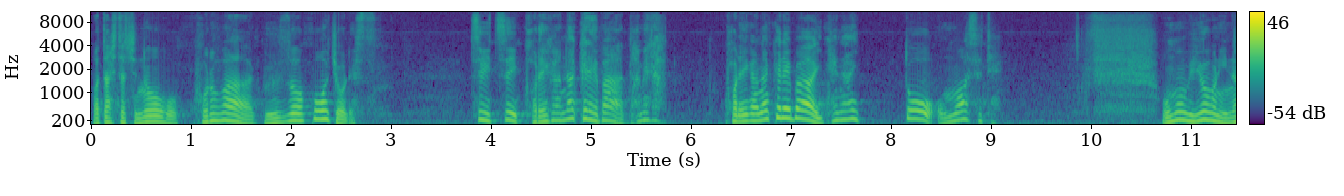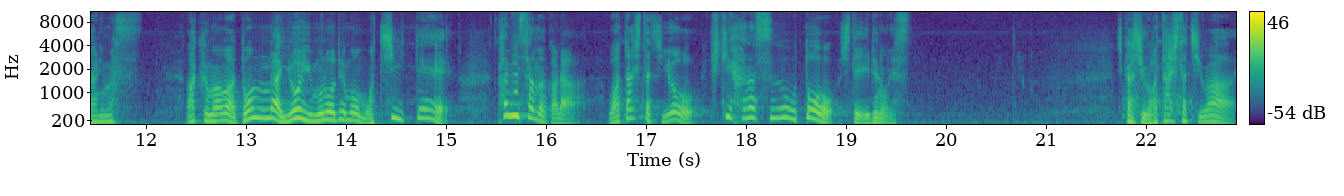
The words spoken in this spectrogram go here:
私たちの心は偶像工場です。ついついこれがなければダメだ。これがなければいけないと思わせて思うようになります。悪魔はどんな良いものでも用いて神様から私たちを引き離そうとしているのです。しかし私たちは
